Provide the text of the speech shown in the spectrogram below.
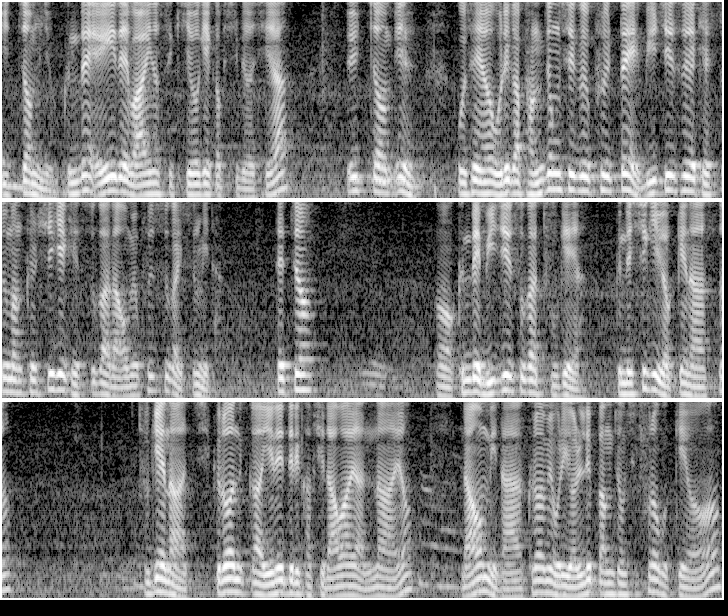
2.6. 근데 a 대 마이너스 기억의 값이 몇이야? 1.1. 보세요. 우리가 방정식을 풀 때 미지수의 개수만큼 식의 개수가 나오면 풀 수가 있습니다. 됐죠? 어, 근데 미지수가 두 개야. 근데 식이 몇 개 나왔어? 두 개 나왔지. 그러니까 얘네들이 값이 나와요, 안 나와요? 나옵니다. 그러면 우리 연립방정식 풀어볼게요.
